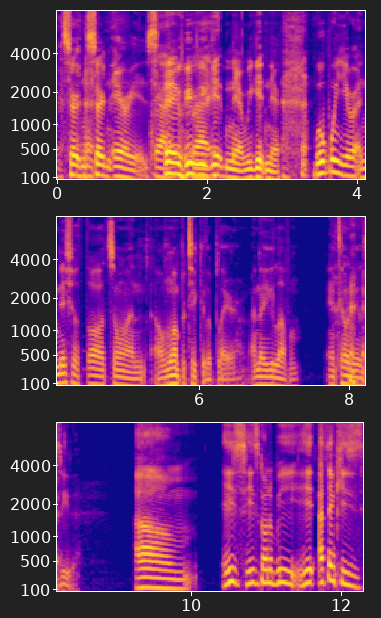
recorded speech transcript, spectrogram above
in certain certain areas. Right, we, right. We're getting there. We're getting there. what were your initial thoughts on on one particular player? I know you love him, Antonio Zita. Um, he's he's going to be. He, I think he's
